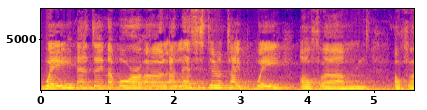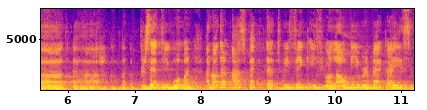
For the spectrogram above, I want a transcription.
way and in a more, uh, a less stereotype way of um, of uh, uh, presenting women. Another aspect that we think, if you allow me, Rebecca, is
